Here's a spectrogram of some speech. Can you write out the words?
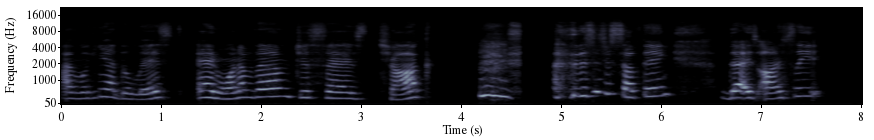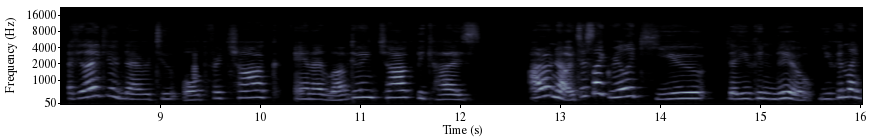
I'm looking at the list, and one of them just says chalk. this is just something that is honestly, I feel like you're never too old for chalk, and I love doing chalk because I don't know, it's just like really cute that you can do. You can like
